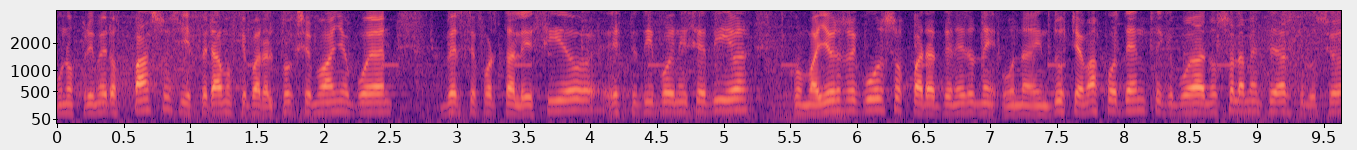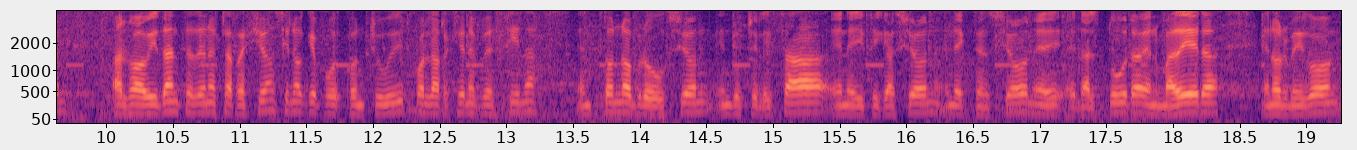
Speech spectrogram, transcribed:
unos primeros pasos y esperamos que para el próximo año puedan verse fortalecidos este tipo tipo de iniciativas con mayores recursos para tener una, industria más potente que pueda no solamente dar solución a los habitantes de nuestra región, sino que contribuir con las regiones vecinas en torno a producción industrializada, en edificación, en extensión, en altura, en madera, en hormigón,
